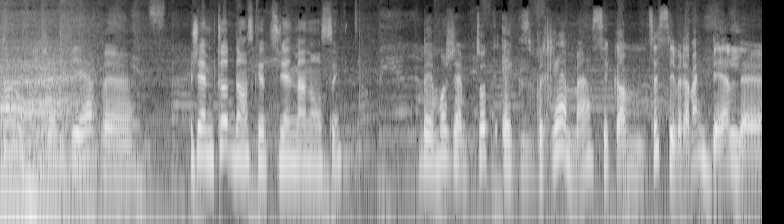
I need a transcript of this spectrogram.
c'est un oui, over. Geneviève. J'aime tout dans ce que tu viens de m'annoncer. Ben moi j'aime tout ex vraiment, c'est comme tu sais c'est vraiment une belle euh,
